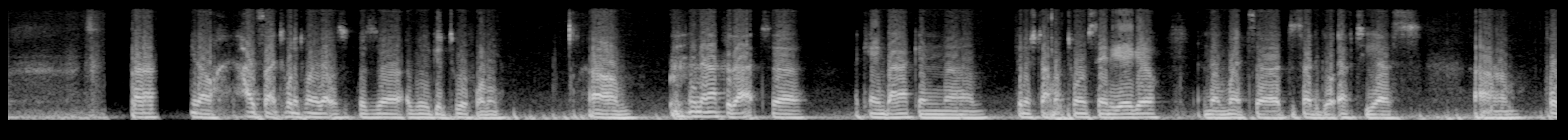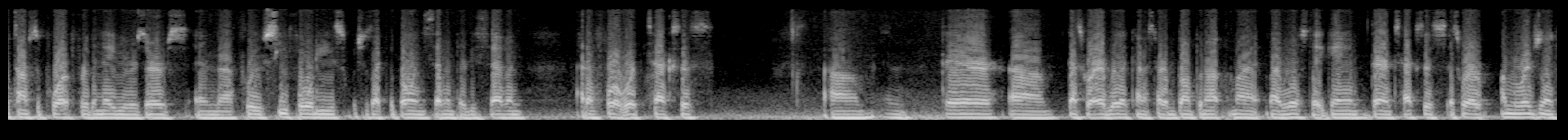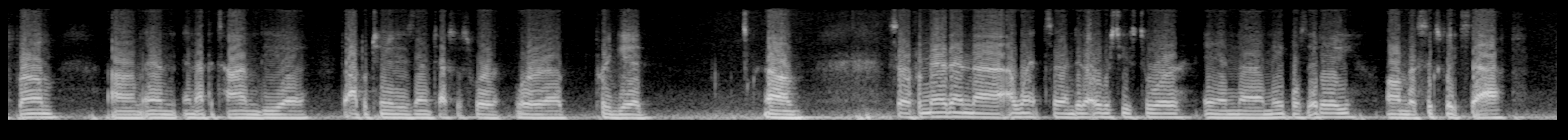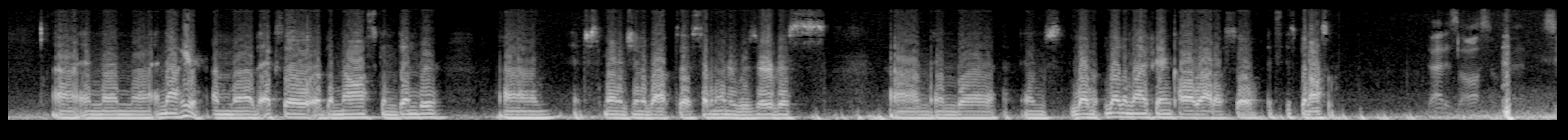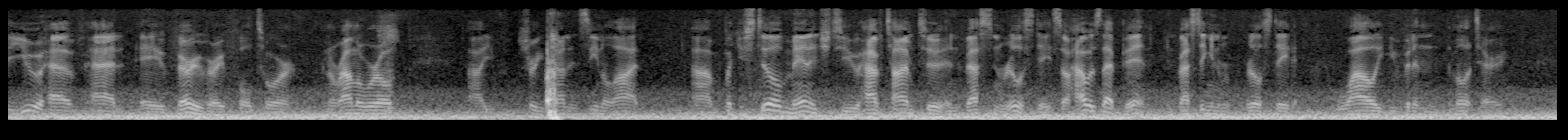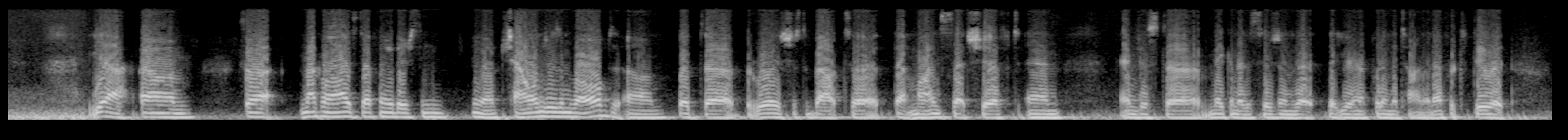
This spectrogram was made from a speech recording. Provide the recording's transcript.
uh, you know, hindsight 2020, that was was uh, a really good tour for me. Um, and then after that, uh, I came back and um, finished out my tour in San Diego, and then went uh, decided to go FTS. Um, full-time support for the Navy Reserves and uh, flew C-40s, which is like the Boeing 737, out of Fort Worth, Texas. Um, and there, um, that's where I really kind of started bumping up my, my real estate game there in Texas. That's where I'm originally from, um, and and at the time the uh, the opportunities there in Texas were were uh, pretty good. Um, so from there, then uh, I went and did an overseas tour in uh, Naples, Italy, on the Six Fleet staff. uh, and then uh, and now here I'm uh, the XO of the NOSC in Denver, um, and just managing about 700 reservists, um, and and loving, loving life here in Colorado. So it's it's been awesome. That is awesome, man. So you have had a very very full tour and around the world. I'm sure you've done and seen a lot. Um, but you still managed to have time to invest in real estate. So how has that been, investing in real estate while you've been in the military? Yeah. Um, so I'm not gonna lie, it's definitely there's some you know challenges involved, um, but uh, but really it's just about uh, that mindset shift and and just uh, making the decision that, that you're going to put in the time and effort to do it.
